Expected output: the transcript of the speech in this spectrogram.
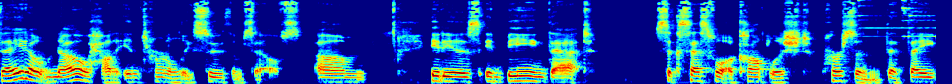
they don't know how to internally soothe themselves. Um, it is in being that successful, accomplished person that they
